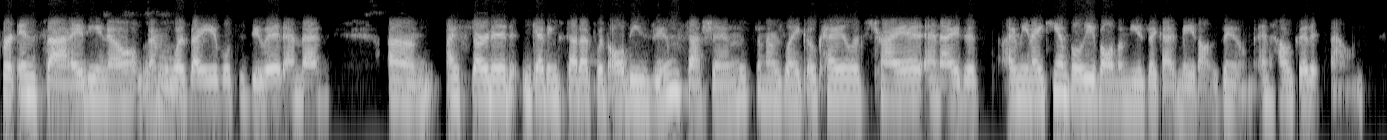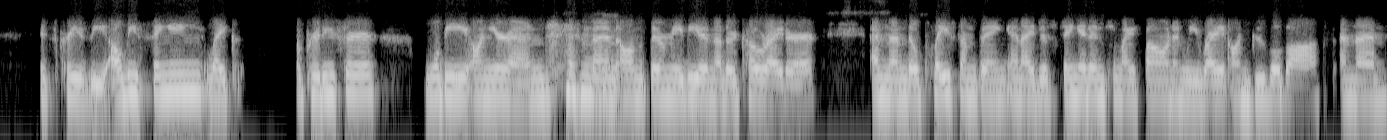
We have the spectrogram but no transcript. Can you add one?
for inside you know mm-hmm. and was i able to do it and then um, I started getting set up with all these Zoom sessions and I was like, okay, let's try it. And I just, I mean, I can't believe all the music I've made on Zoom and how good it sounds. It's crazy. I'll be singing like a producer will be on your end and then um, there may be another co-writer and then they'll play something and I just sing it into my phone and we write on Google Docs and then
